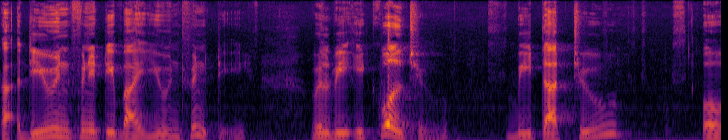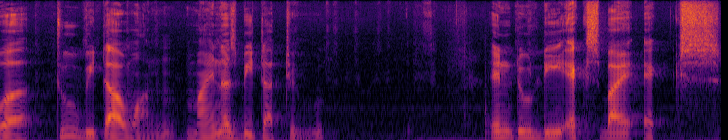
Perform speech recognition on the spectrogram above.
uh, du infinity by u infinity will be equal to beta 2 over 2 beta 1 minus beta 2 into dx by x.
